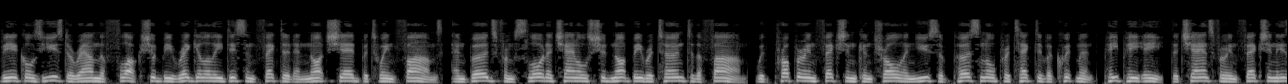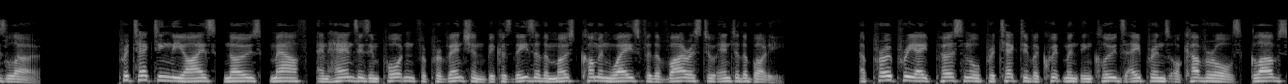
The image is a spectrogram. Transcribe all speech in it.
Vehicles used around the flock should be regularly disinfected and not shared between farms, and birds from slaughter channels should not be returned to the farm. With proper infection control and use of personal protective equipment (PPE), the chance for infection is low. Protecting the eyes, nose, mouth, and hands is important for prevention because these are the most common ways for the virus to enter the body. Appropriate personal protective equipment includes aprons or coveralls, gloves,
